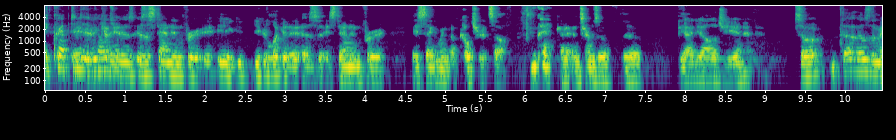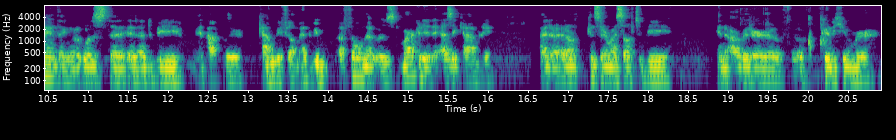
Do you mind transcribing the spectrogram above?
it crept into it, the culture. Kind of is, is, a stand-in for you, you could look at it as a stand-in for a segment of culture itself. Okay, kind of in terms of the the ideology in it. So that, that was the main thing. It was that it had to be a popular comedy film. It had to be a film that was marketed as a comedy. I don't, I don't consider myself to be an arbiter of, of good humor.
